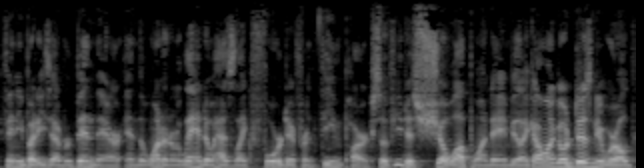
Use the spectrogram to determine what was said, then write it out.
If anybody's ever been there, and the one in Orlando has like four different theme parks. So if you just show up one day and be like, I want to go Disney World,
